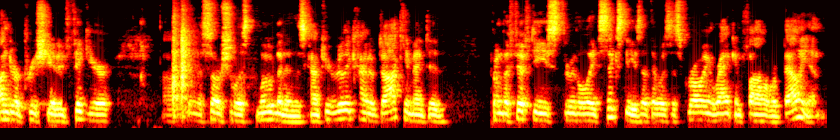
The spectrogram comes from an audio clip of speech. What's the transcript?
underappreciated figure uh, in the socialist movement in this country really kind of documented from the 50s through the late 60s that there was this growing rank and file rebellion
